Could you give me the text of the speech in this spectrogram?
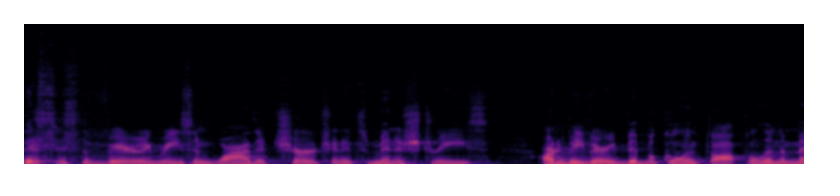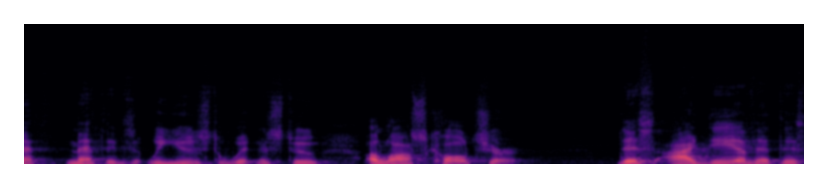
this is the very reason why the church and its ministries are to be very biblical and thoughtful in the met- methods that we use to witness to a lost culture. This idea that this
